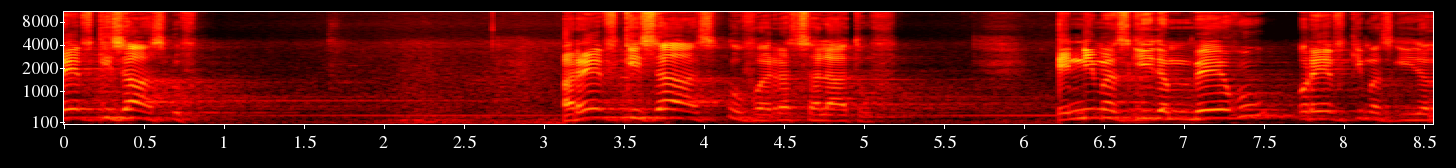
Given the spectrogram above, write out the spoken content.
reefkisaa as dhufa reefkisaa as dhufa irra salaatuuf inni masgiidan beeku reefki masgiida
